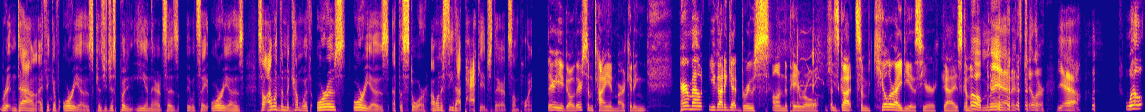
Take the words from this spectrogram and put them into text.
written down, I think of Oreos because you just put an E in there. It says it would say Oreos. So I mm. want them to hmm. come with Oros Oreos at the store. I want to see that package there at some point. There you go. There's some tie-in marketing. Paramount, you got to get Bruce on the payroll. He's got some killer ideas here, guys. Come on. Oh man, it's killer. yeah. Well,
